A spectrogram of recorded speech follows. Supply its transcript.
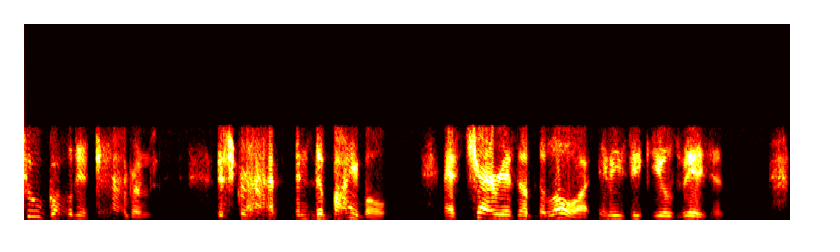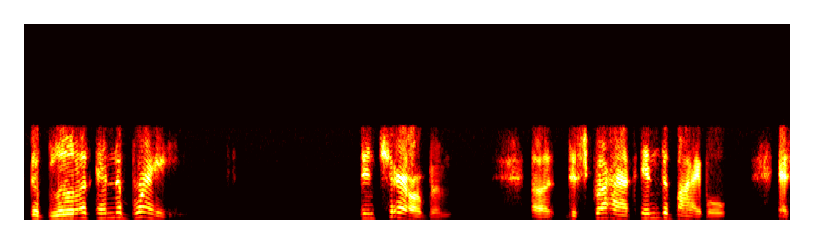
two golden cherubims described in the Bible as chariots of the Lord in Ezekiel's vision the blood and the brain and cherubim uh, described in the Bible as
